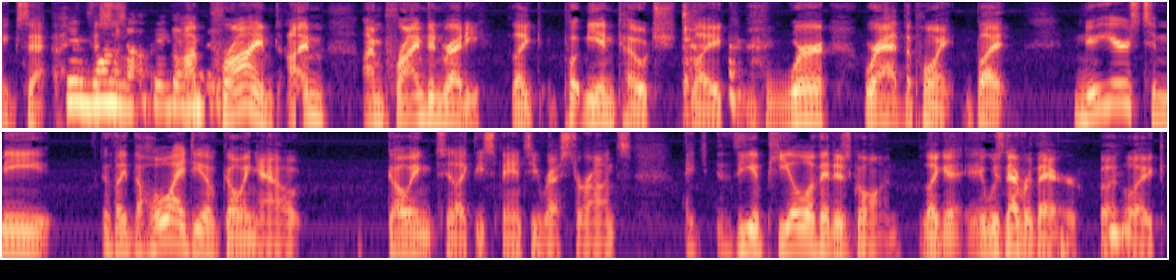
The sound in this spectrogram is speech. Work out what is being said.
Exactly, You're warming up. You're getting. I'm ready. primed. I'm I'm primed and ready. Like put me in, coach. Like we're we're at the point. But New Year's to me, like the whole idea of going out, going to like these fancy restaurants. I, the appeal of it is gone. Like it, it was never there, but Mhm. like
